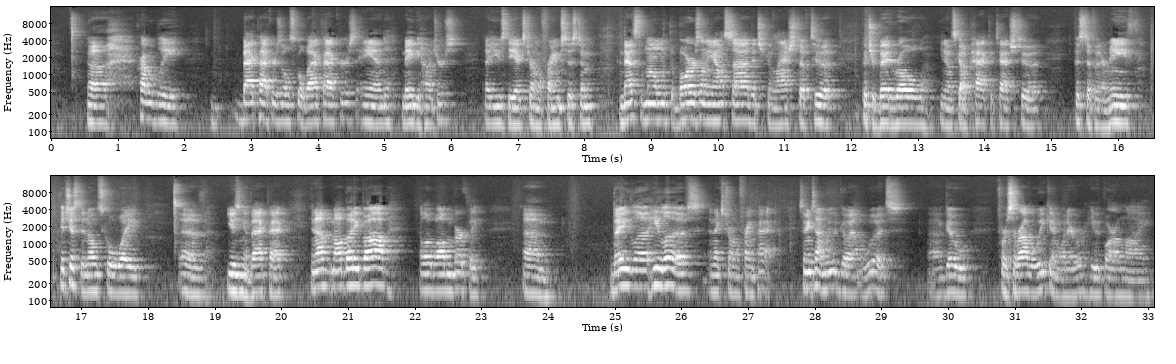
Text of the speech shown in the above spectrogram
uh, probably backpackers, old school backpackers, and maybe hunters that use the external frame system. And that's the one with the bars on the outside that you can lash stuff to it, put your bedroll, you know, it's got a pack attached to it, put stuff underneath. It's just an old school way of using a backpack. And I, my buddy Bob, hello Bob in Berkeley, um, they lo he loves an external frame pack. So anytime we would go out in the woods, uh, go for a survival weekend or whatever, he would borrow my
